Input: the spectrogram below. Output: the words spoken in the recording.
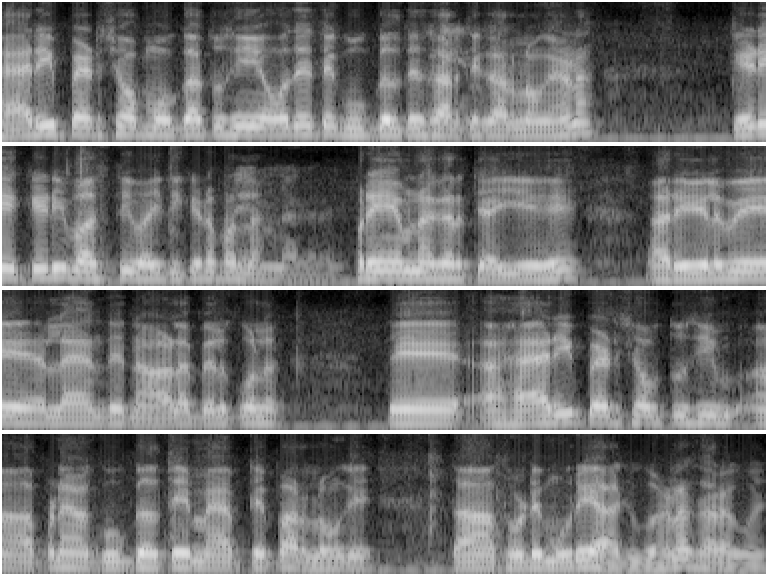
Harry pet shop Moga ਤੁਸੀਂ ਉਹਦੇ ਤੇ ਗੂਗਲ ਤੇ ਸਰਚ ਕਰ ਲਓਗੇ ਹਨਾ? ਕਿਹੜੇ ਕਿਹੜੀ ਬਸਤੀ ਵੱਜਦੀ ਕਿਹੜਾ ਪੱਲਾ? ਪ੍ਰੇਮ ਨਗਰ ਚ ਆਈ ਇਹ। ਰੇਲਵੇ ਲਾਈਨ ਦੇ ਨਾਲ ਹੈ ਬਿਲਕੁਲ। ਤੇ ਹੈਰੀ ਪੈਟ ਸ਼ਾਪ ਤੁਸੀਂ ਆਪਣਾ ਗੂਗਲ ਤੇ ਮੈਪ ਤੇ ਭਰ ਲਓਗੇ ਤਾਂ ਤੁਹਾਡੇ ਮੂਹਰੇ ਆ ਜਾਊਗਾ ਹਨਾ ਸਾਰਾ ਕੁਝ।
